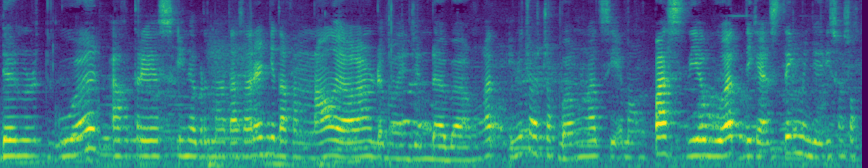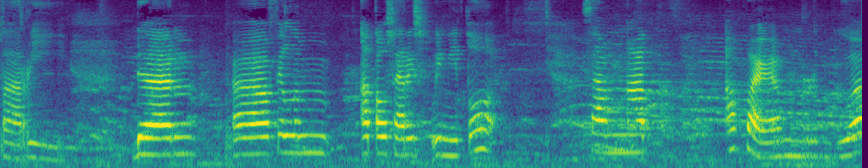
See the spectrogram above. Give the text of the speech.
dan menurut gue aktris Indah Permatasari yang kita kenal ya kan udah legenda banget ini cocok banget sih. Emang pas dia buat di casting menjadi sosok tari. Dan eh, film atau series ini tuh sangat apa ya menurut gue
